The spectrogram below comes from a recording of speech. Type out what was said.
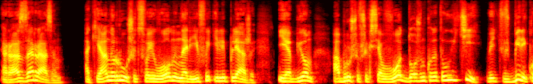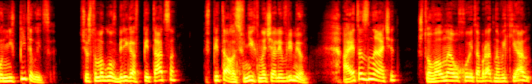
Раз за разом океан рушит свои волны на рифы или пляжи, и объем обрушившихся вод должен куда-то уйти, ведь в берег он не впитывается. Все, что могло в берега впитаться, впиталось в них в начале времен. А это значит, что волна уходит обратно в океан,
